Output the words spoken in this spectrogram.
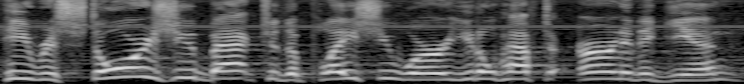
he restores you back to the place you were. You don't have to earn it again.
